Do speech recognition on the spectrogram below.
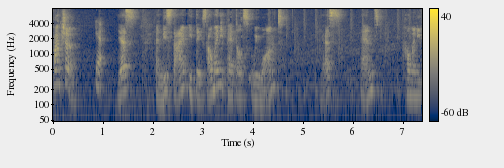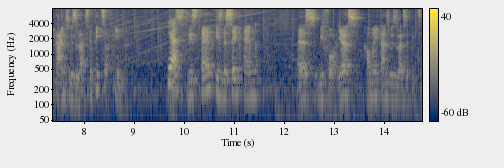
function. Ya, Yes? And this time it takes how many petals we want. Yes? And how many times we slice the pizza in. yes, This n is the same n as before. Yes? How many times we slice the pizza.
